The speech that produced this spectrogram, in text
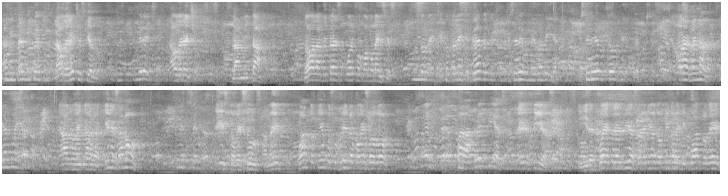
la mitad de mi cuerpo, Lado derecho o izquierdo. derecho. Lado derecho. La mitad. Toda la mitad de su cuerpo con dolencias. Condolencia, condolencia. Gracias, mi, cerebro me dolía. Mi cerebro, todo cuerpo. Ahora no hay nada. Ya no hay nada. Ya no hay nada. ¿Quién le sanó? Sí, Señor. Listo, Jesús. Amén. ¿Cuánto tiempo sufriendo con ese dolor? Para tres días. Tres días. Y después de tres días ha venido el domingo 24 de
